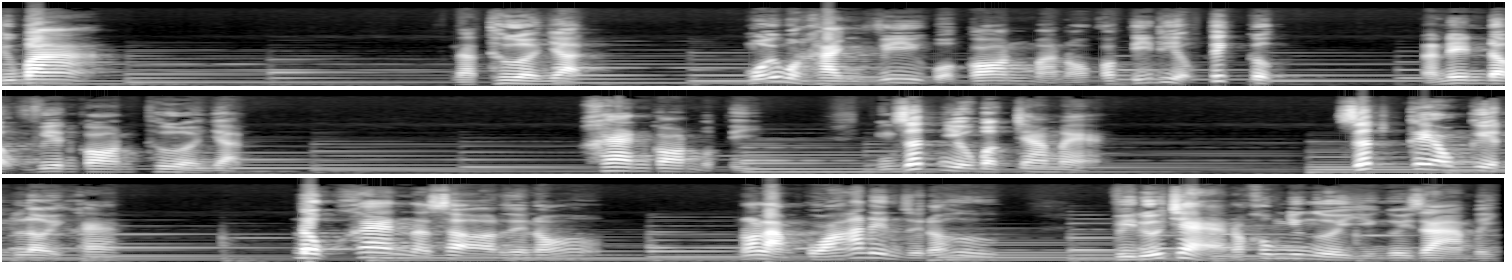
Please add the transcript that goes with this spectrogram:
Thứ ba là thừa nhận. Mỗi một hành vi của con mà nó có tín hiệu tích cực là nên động viên con thừa nhận. Khen con một tí. Nhưng rất nhiều bậc cha mẹ rất keo kiệt lời khen. Độc khen là sợ rồi nó nó làm quá lên rồi nó hư. Vì đứa trẻ nó không như người người già mình.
